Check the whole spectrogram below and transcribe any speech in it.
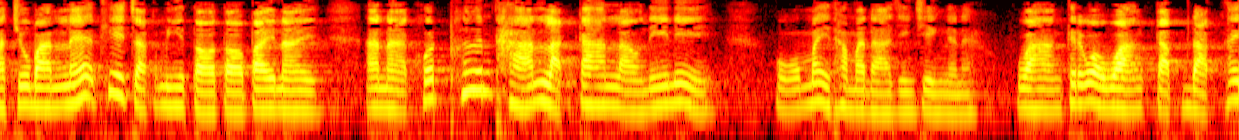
ปัจจุบันและที่จะมีต่อต่อไปในอนาคตพื้นฐานหลักการเหล่านี้นี่โอ้ไม่ธรรมดาจริงๆเนี่ยนะ วางเรียกว่าวางกับดักให้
